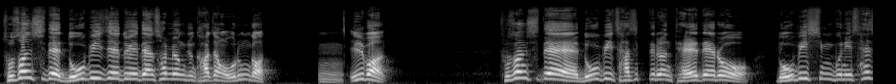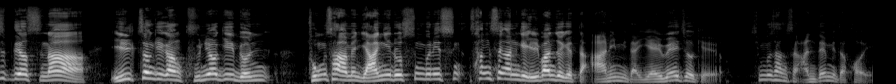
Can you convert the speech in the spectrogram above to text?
조선시대 노비제도에 대한 설명 중 가장 옳은 것. 음, 1번. 조선시대 노비 자식들은 대대로 노비 신분이 세습되었으나 일정 기간 군역이 면, 종사하면 양의로 승분이 승, 상승하는 게 일반적이었다. 아닙니다. 예외적이에요. 신분 상승 안 됩니다. 거의.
